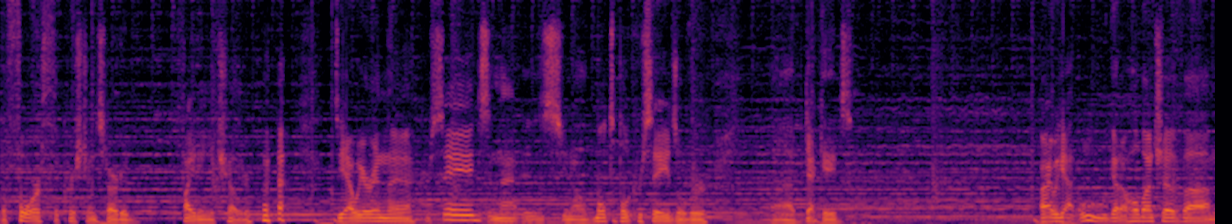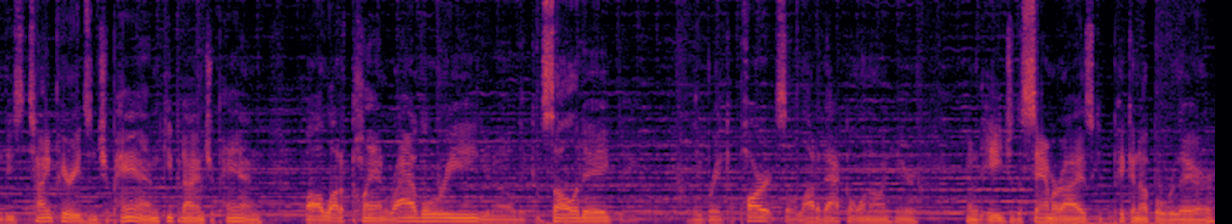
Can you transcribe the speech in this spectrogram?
The fourth, the Christians started fighting each other. so yeah, we are in the Crusades, and that is you know multiple Crusades over uh, decades. All right, we got ooh, we got a whole bunch of um, these time periods in Japan. Keep an eye on Japan. Uh, a lot of clan rivalry. You know, they consolidate, they, they break apart. So a lot of that going on here. Kind of the age of the samurais picking up over there.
